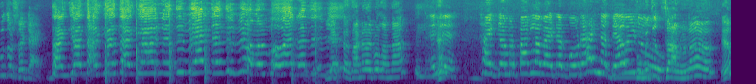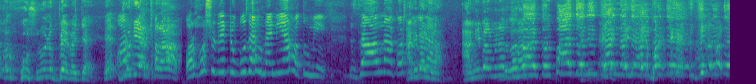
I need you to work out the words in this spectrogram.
বুঝো শেখায় ধাঙ্গা ধাঙ্গা ধাঙ্গা আইনা দিবি আইনা দিবি আমার বউ আইনা একটা ঝামেলায় বললাম না? এই যে থাইগা আমার পাগলা বাইটার বউরা আই না দেও তুমি তো জানো না ওর হুশ রইল বেবাইকে দুনিয়ার খারাপ। ওর হসুর একটু বুঝাই হুনাই নিয়ে আহ তুমি। যাও না কষ্ট আমি পারব না। আমি পারব না তোমার তোর পায়ে ধরি আই না না দে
